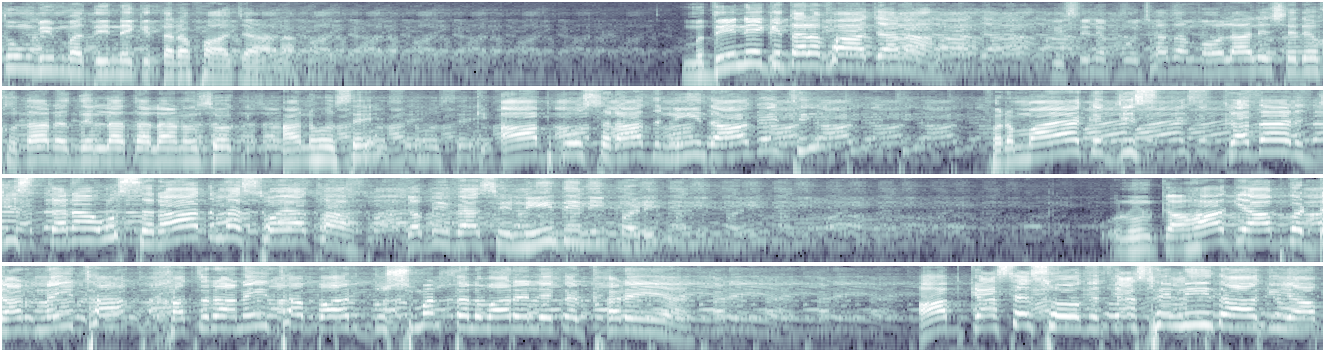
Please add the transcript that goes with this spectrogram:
تم بھی مدینے کی طرف آ جانا۔ مدینے کی طرف آ جانا۔ کسی نے پوچھا تھا مولا علی شیر خدا رضی اللہ تعالیٰ عنہ سے کہ آپ کو اس رات نیند آ گئی تھی؟ فرمایا کہ جس قدر، جس طرح اس رات میں سویا تھا، کبھی ویسی نیند ہی نہیں پڑی۔ انہوں نے کہا کہ آپ کو ڈر نہیں تھا، خطرہ نہیں تھا بار دشمن تلواریں لے کر کھڑے ہیں۔ آپ کیسے سو گئے کیسے نیند آگئی آپ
